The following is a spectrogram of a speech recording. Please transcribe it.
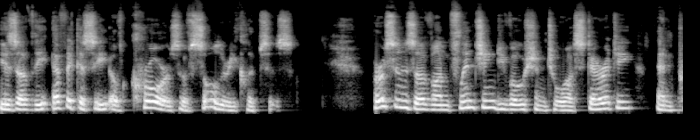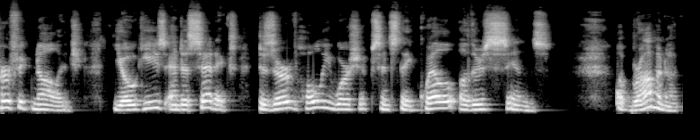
is of the efficacy of crores of solar eclipses. Persons of unflinching devotion to austerity and perfect knowledge, yogis and ascetics, deserve holy worship since they quell others' sins. A Brahmana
